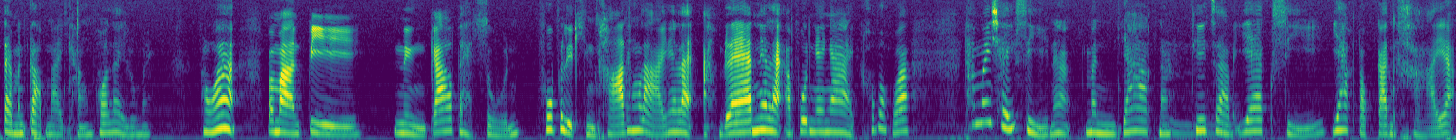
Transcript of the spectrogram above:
แต่มันกลับมาอีกครั้งเพราะอะไรรู้ไหมเพราะว่าประมาณปี 1980 ผู้ผลิตสินค้าทั้งหลายเนี่ยแหละอะแบรนด์เนี่ยแหละอะพูดง่าย ๆ เขาบอกว่าถ้าไม่ใช้สีน่ะมันยากนะอืมที่จะแยกสียากต่อการขายอะ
